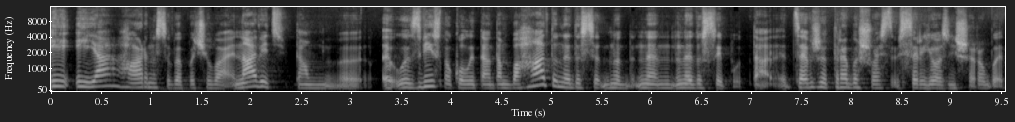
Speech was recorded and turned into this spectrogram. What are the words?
І, і, я гарно себе почуваю. Навіть там, е, е, звісно, коли там, там багато недоси- не- не- недосипу, та, це вже треба щось серйозніше робити.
